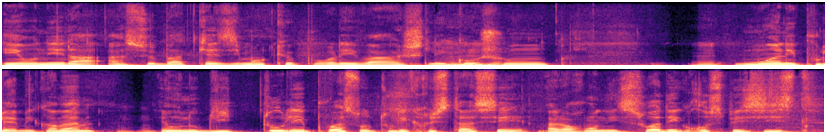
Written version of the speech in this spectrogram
Et on est là à se battre quasiment que pour les vaches, les Mhm. cochons, Ouais. moins les poulets, mais quand même. Mhm. Et on oublie tous les poissons, tous les crustacés. Alors on est soit des gros spécistes,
